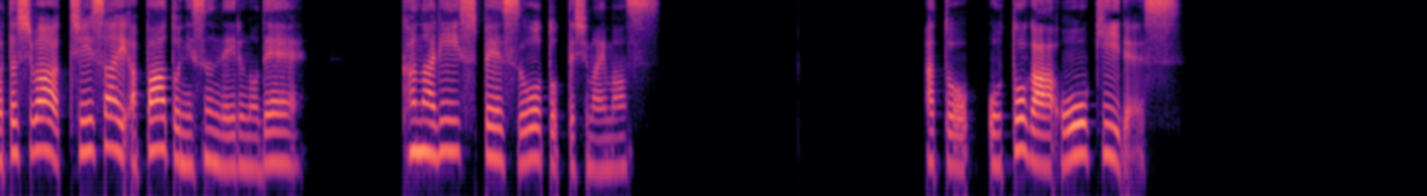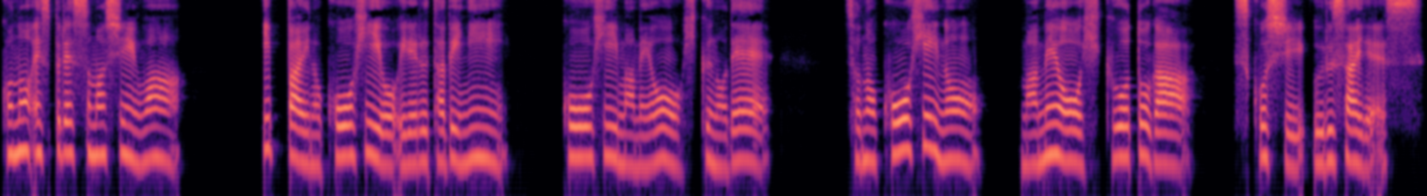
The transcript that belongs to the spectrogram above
私は小さいアパートに住んでいるので、かなりスペースを取ってしまいます。あと、音が大きいです。このエスプレッソマシンは、一杯のコーヒーを入れるたびにコーヒー豆を引くので、そのコーヒーの豆を引く音が少しうるさいです。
